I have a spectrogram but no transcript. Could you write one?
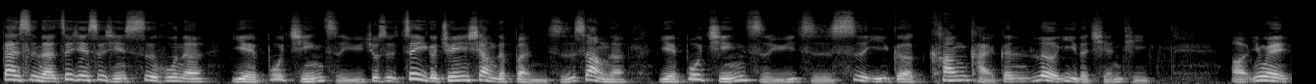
但是呢，这件事情似乎呢，也不仅止于，就是这个捐项的本质上呢，也不仅止于只是一个慷慨跟乐意的前提，啊，因为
